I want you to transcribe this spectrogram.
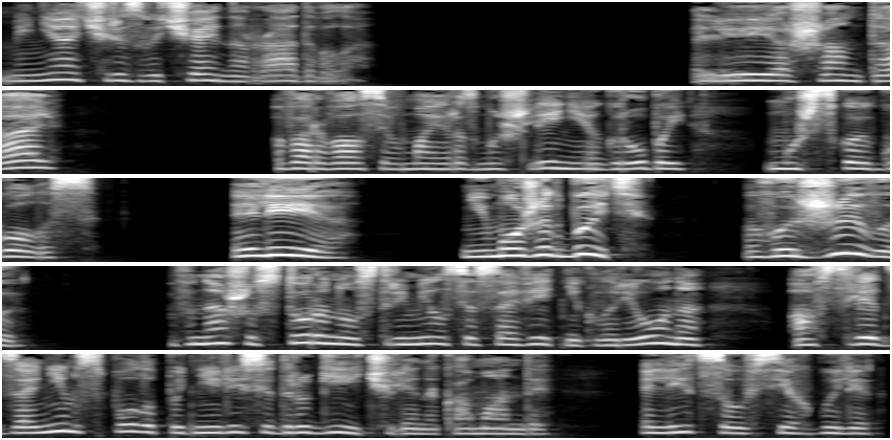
меня чрезвычайно радовало. «Лия Шанталь!» — ворвался в мои размышления грубый мужской голос. «Лия! Не может быть! Вы живы!» В нашу сторону устремился советник Лариона, а вслед за ним с пола поднялись и другие члены команды. Лица у всех были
